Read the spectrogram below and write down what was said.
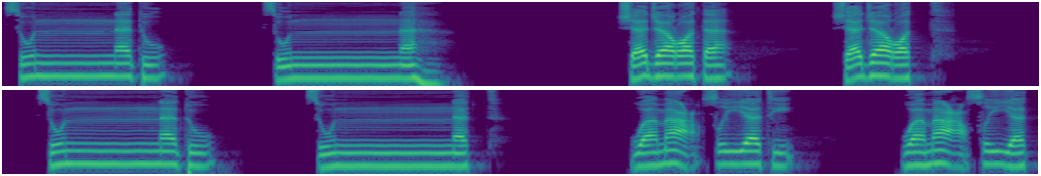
سنة. سنة. شجرة. شجرة. سنة. سنة. ومعصية. ومعصية.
